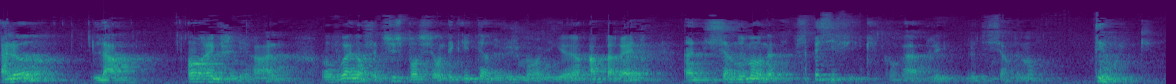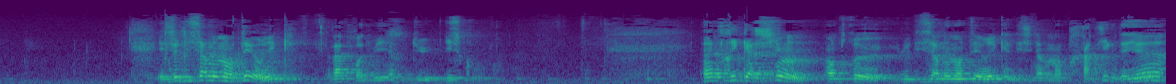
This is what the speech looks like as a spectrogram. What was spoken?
Alors, là, en règle générale, on voit dans cette suspension des critères de jugement en vigueur apparaître un discernement spécifique qu'on va appeler le discernement théorique. Et ce discernement théorique va produire du discours. Intrication entre le discernement théorique et le discernement pratique d'ailleurs,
